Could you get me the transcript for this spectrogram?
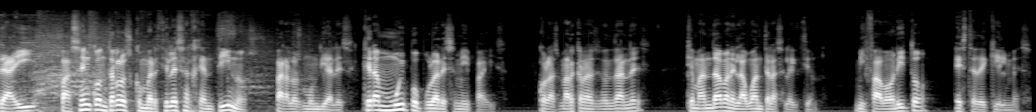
De ahí pasé a encontrar los comerciales argentinos para los mundiales, que eran muy populares en mi país, con las marcas nacionales que mandaban el aguante a la selección. Mi favorito, este de Quilmes.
